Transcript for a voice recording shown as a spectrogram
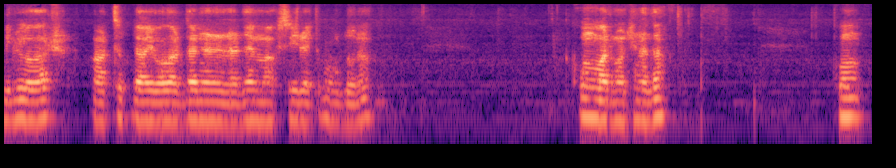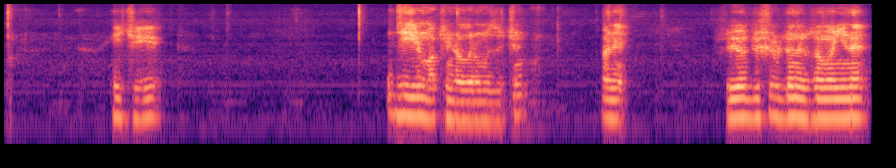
biliyorlar artık dayvalarda nerelerde maksilet olduğunu. Kum var makinede. Kum hiç iyi değil makinalarımız için. Hani suya düşürdüğünüz zaman yine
